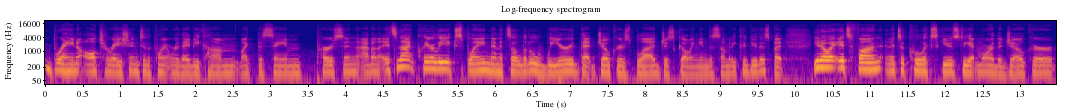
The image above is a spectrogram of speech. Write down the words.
brain alteration to the point where they become like the same person. I don't know. It's not clearly explained, and it's a little weird that Joker's blood just going into somebody could do this. But you know what? It's fun and it's a cool excuse to get more of the Joker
